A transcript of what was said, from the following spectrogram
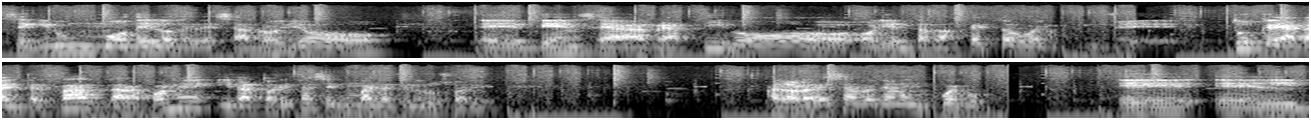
seguir un modelo de desarrollo, eh, bien sea reactivo, o orientado a aspectos. Bueno, eh, tú creas la interfaz, la pones y la actualizas según vaya haciendo el usuario. A la hora de desarrollar un juego, eh, el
